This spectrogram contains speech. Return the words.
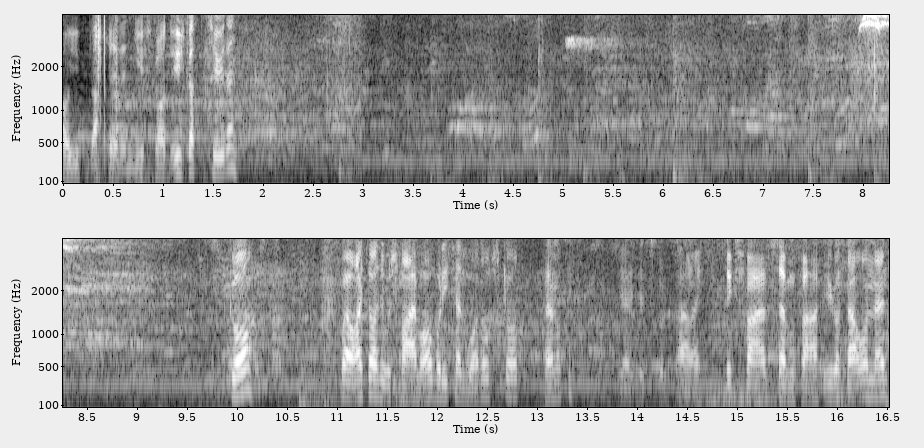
Oh, you, that's it then, you scored. Who's got the two then? Score? Well, I thought it was 5 all, but he said Waddle scored. Penalty. Yeah, he did score. Alright, 6 5, 7 5. You got that one then?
